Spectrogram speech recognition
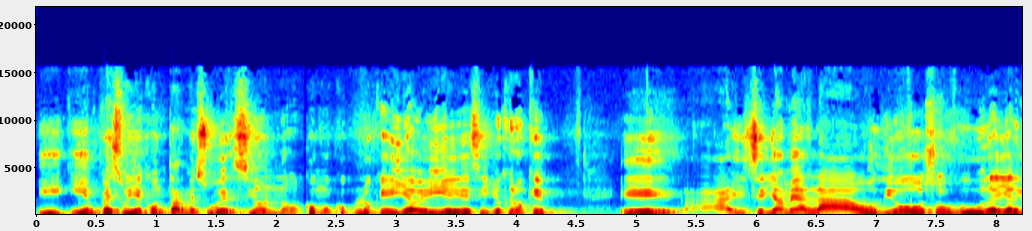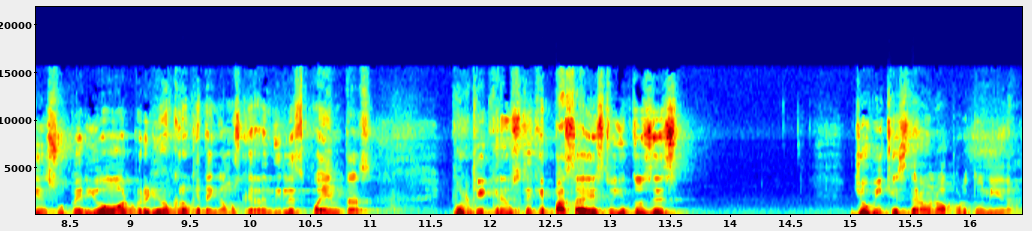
Y, empezó ella a contarme su versión, ¿no? Como, lo que ella veía. Y decía, yo creo que eh, se llame Alá o Dios o Buda, hay alguien superior, pero yo no creo que tengamos que rendirles cuentas. ¿Por qué cree usted que pasa esto? Y entonces yo vi que esta era una oportunidad.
